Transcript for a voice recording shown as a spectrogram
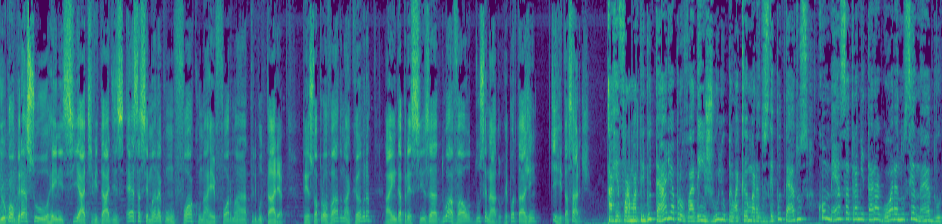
E o Congresso reinicia atividades essa semana com foco na reforma tributária. Texto aprovado na Câmara ainda precisa do aval do Senado. Reportagem de Rita Sardi. A reforma tributária, aprovada em julho pela Câmara dos Deputados, começa a tramitar agora no Senado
